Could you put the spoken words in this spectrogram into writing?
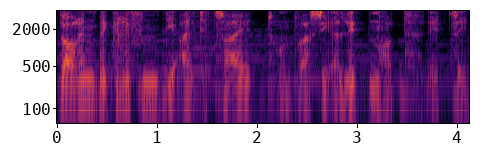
Darin begriffen die alte Zeit und was sie erlitten hat, etc.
